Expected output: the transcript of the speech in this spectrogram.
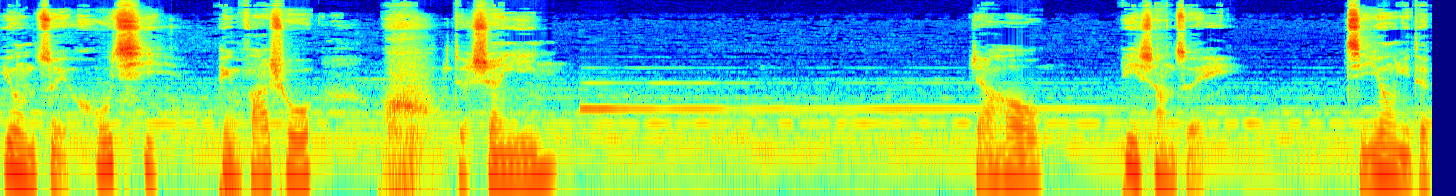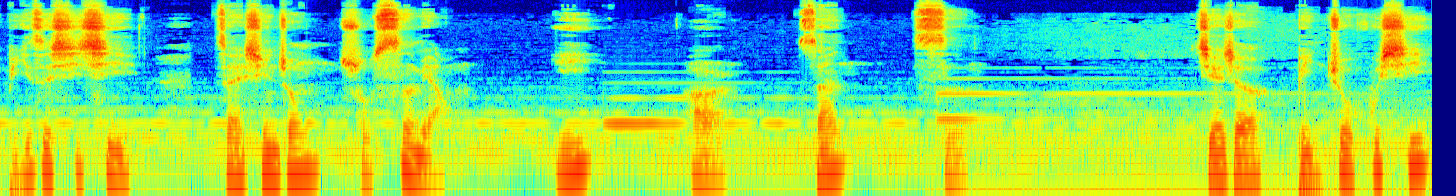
用嘴呼气，并发出“呼”的声音，然后闭上嘴，仅用你的鼻子吸气，在心中数四秒，一、二、三、四，接着屏住呼吸。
